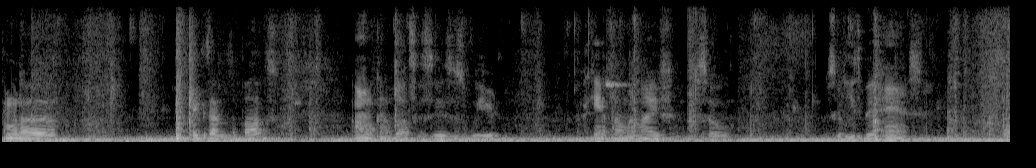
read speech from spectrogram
I'm going to uh, take this out of the box. I don't know what kind of box this is. It's weird. I can't find my knife, so so these big hands. So,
